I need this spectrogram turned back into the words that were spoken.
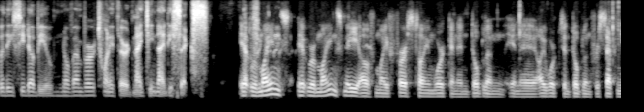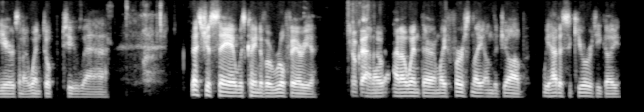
with ECW, November twenty third, nineteen ninety six. It reminds it reminds me of my first time working in Dublin. In a, I worked in Dublin for seven years, and I went up to uh, let's just say it was kind of a rough area. Okay. And I and I went there. And my first night on the job, we had a security guy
